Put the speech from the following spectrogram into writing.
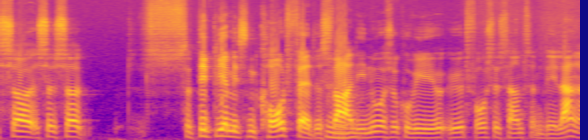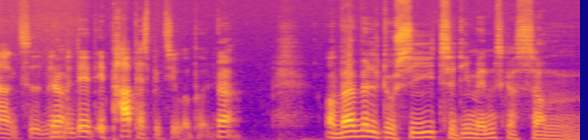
så, så, så, så det bliver mit sådan kortfattet svar mm. lige nu, og så kunne vi øvrigt fortsætte sammen, det er lang, lang tid, men, ja. men det er et par perspektiver på det. Ja. Og hvad vil du sige til de mennesker, som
